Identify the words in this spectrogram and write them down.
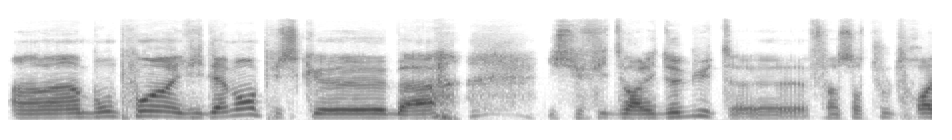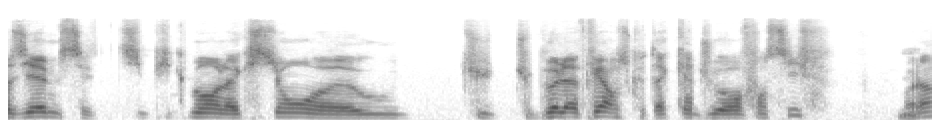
Un, bon point évidemment puisque bah il suffit de voir les deux buts. Euh, enfin surtout le troisième, c'est typiquement l'action euh, où tu, peux la faire parce que tu as quatre joueurs offensifs. Voilà.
